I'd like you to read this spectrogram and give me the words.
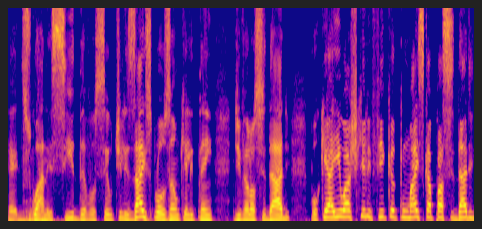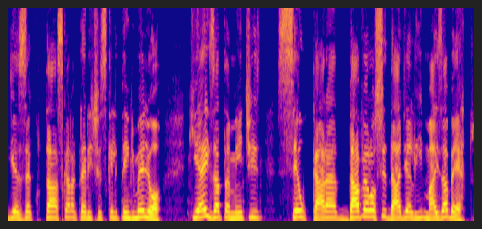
é, desguarnecida, você utilizar a explosão que ele tem de velocidade, porque aí eu acho que ele fica com mais capacidade de executar as características que ele tem de melhor, que é exatamente ser o cara da velocidade ali mais aberto.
